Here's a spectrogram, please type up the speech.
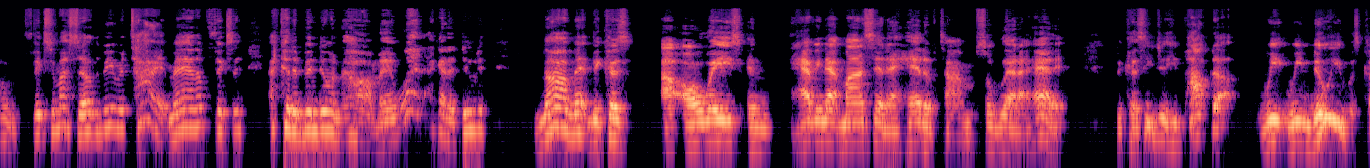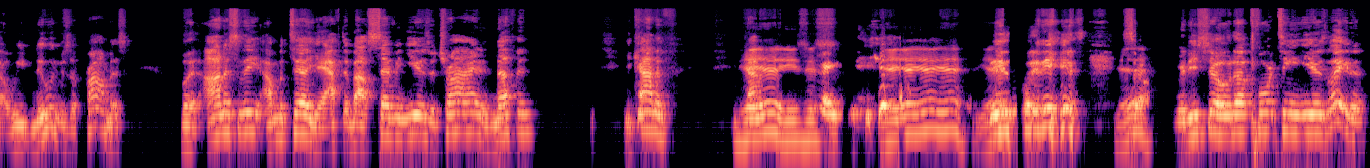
I'm fixing myself to be retired, man. I'm fixing. I could have been doing. Oh man, what I got to do this? No, man, because I always and having that mindset ahead of time. I'm so glad I had it because he just he popped up. We we knew he was coming. We knew he was a promise. But honestly, I'm gonna tell you, after about seven years of trying and nothing, you kind of yeah, yeah, he's just yeah, yeah, yeah, yeah. yeah. It is what it is. Yeah. So when he showed up 14 years later,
